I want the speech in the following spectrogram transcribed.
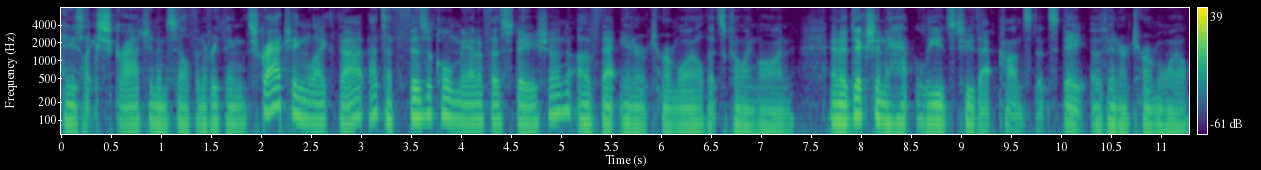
and he's like scratching himself and everything. Scratching like that, that's a physical manifestation of that inner turmoil that's going on. And addiction ha- leads to that constant state of inner turmoil.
